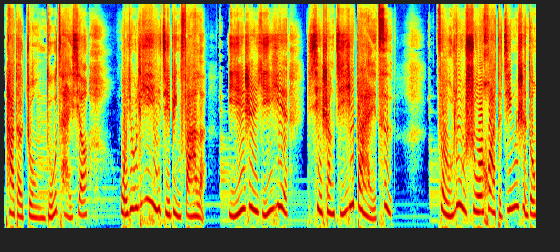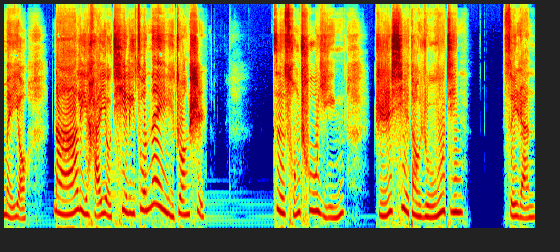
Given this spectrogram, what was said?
他的肿毒才消，我又立即病发了，一日一夜写上几百次，走路说话的精神都没有，哪里还有气力做内装事？自从出营，直泻到如今，虽然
